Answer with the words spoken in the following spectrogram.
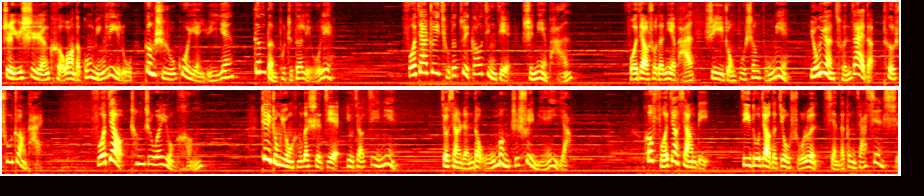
至于世人渴望的功名利禄，更是如过眼云烟，根本不值得留恋。佛家追求的最高境界是涅槃。佛教说的涅槃是一种不生不灭、永远存在的特殊状态，佛教称之为永恒。这种永恒的世界又叫寂灭，就像人的无梦之睡眠一样。和佛教相比，基督教的救赎论显得更加现实，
